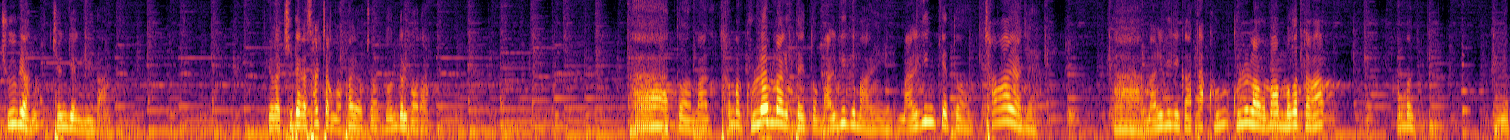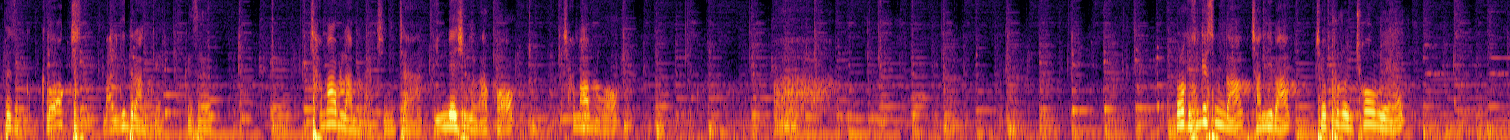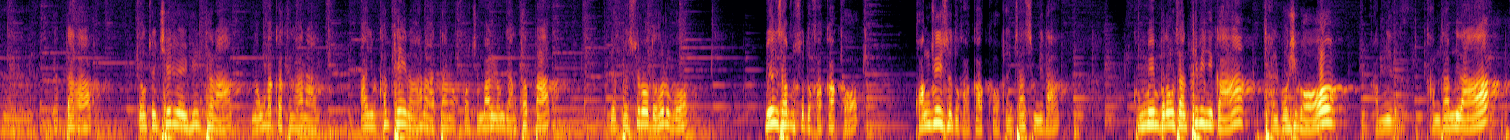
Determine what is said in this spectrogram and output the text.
주변 전경입니다. 여기가 지대가 살짝 높아요. 저 논들보다. 아, 또, 말, 한번 굴러블라기 때문에 또 말기그만, 말긴 게 또 참아야지. 아, 말기니까 딱 굴- 굴르려고 마음 먹었다가 한번 옆에서 꼭 말기더란게. 그래서 참아을 합니다. 진짜 인내심을 갖고 참아보고 아. 이렇게 생겼습니다. 잔디밭 저 푸른 초원 위에 음, 옆다가 농촌 체류의 필터나 농막 같은 거 하나 아니면 컨테이너 하나 갖다 놓고 주말 농장 텃밭 옆에 수로도 흐르고 면사무소도 가깝고 광주에서도 가깝고 괜찮습니다. 국민부동산 TV니까 잘 보시고 갑니다. 감사합니다.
